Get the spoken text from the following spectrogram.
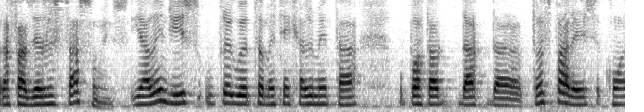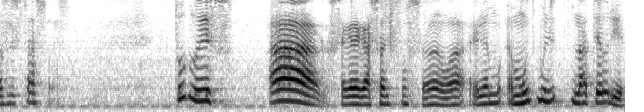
para fazer as licitações. E, além disso, o pregoeiro também tem que alimentar o portal da, da transparência com as licitações. Tudo isso, a segregação de função, a, ele é, é, muito bonito na teoria.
